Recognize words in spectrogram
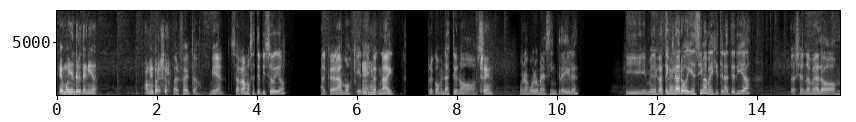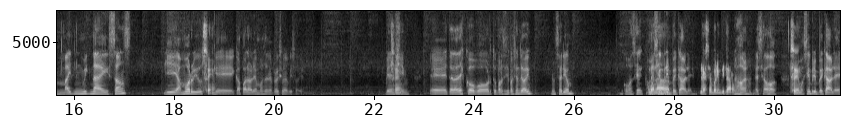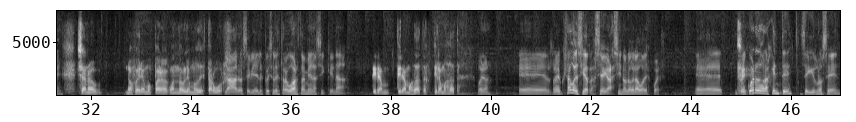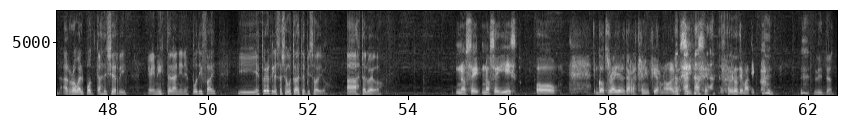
Es muy entretenido, a mi parecer. Perfecto. Bien, cerramos este episodio. Aclaramos quién es. Black Knight. Recomendaste unos, Sí, unos volúmenes increíbles. Y me dejaste en claro y encima me dijiste una teoría trayéndome a los Midnight Suns y a Morbius, Sí. que capaz lo hablemos en el próximo episodio. Bien. Jim. Eh, te agradezco por tu participación de hoy. En serio. Como, siempre, impecable. Gracias por invitarme. No, no, gracias a vos. Sí. Como siempre, impecable, ¿eh? Ya no, nos veremos para cuando hablemos de Star Wars. Claro, se viene el especial de Star Wars también, así que nada. Tiram- tiramos data, tiramos data. Bueno, eh, ya hago el cierre, así, así no lo grabo después. Eh, Sí. Recuerdo a la gente seguirnos en arroba el podcast de Jerry, en Instagram y en Spotify. Y espero que les haya gustado este episodio. Hasta luego. No sé, no seguís o Ghost Rider te arrastra al infierno o algo así, no sé. algo temático. Listo.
